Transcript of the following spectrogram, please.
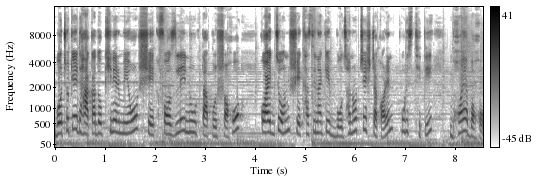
বৈঠকে ঢাকা দক্ষিণের মেয়র শেখ ফজলে নূর তাপস সহ কয়েকজন শেখ হাসিনাকে বোঝানোর চেষ্টা করেন পরিস্থিতি ভয়াবহ।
